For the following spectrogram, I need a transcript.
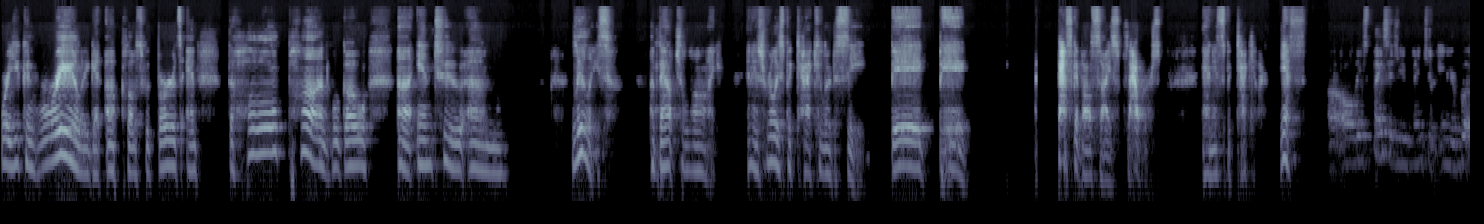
where you can really get up close with birds and the whole pond will go uh, into um, lilies about july and it's really spectacular to see. Big big basketball sized flowers. And it's spectacular. Yes. Are all these places you mentioned in your book?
